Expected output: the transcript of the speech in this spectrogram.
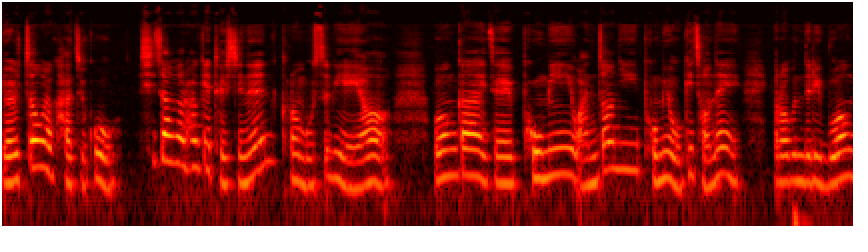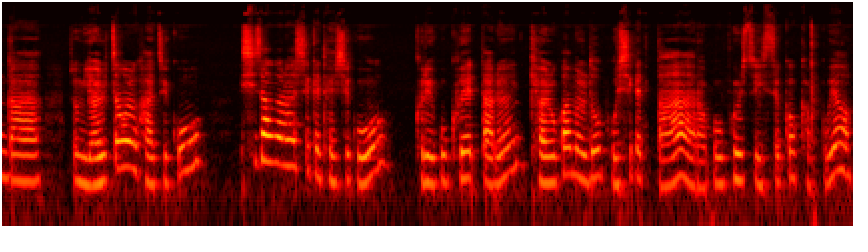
열정을 가지고 시작을 하게 되시는 그런 모습이에요. 무언가 이제 봄이 완전히 봄이 오기 전에 여러분들이 무언가 좀 열정을 가지고 시작을 하시게 되시고 그리고 그에 따른 결과물도 보시겠다라고 볼 수 있을 것 같고요.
